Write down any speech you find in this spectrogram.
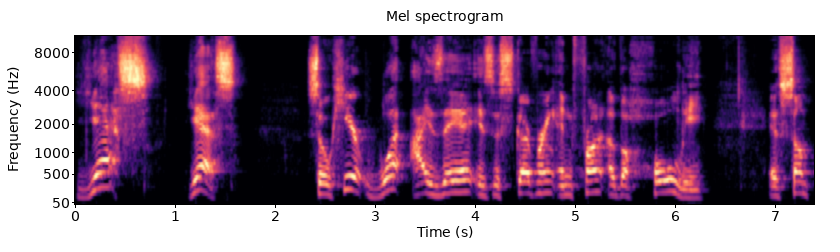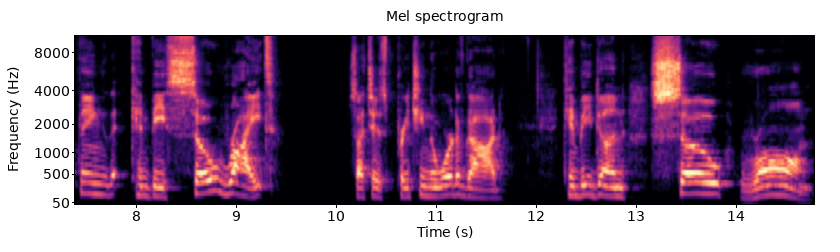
Yes, yes. So, here, what Isaiah is discovering in front of the holy is something that can be so right, such as preaching the Word of God, can be done so wrong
